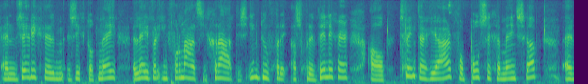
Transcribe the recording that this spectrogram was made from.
En zij richten zich tot mij, lever informatie gratis. Ik doe als vrijwilliger al 20 jaar voor Poolse gemeenschap. En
